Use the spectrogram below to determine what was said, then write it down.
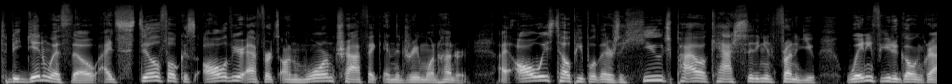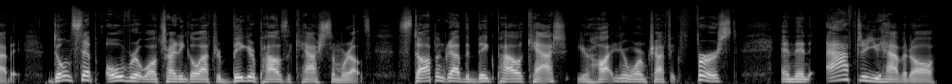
To begin with, though, I'd still focus all of your efforts on warm traffic and the Dream 100. I always tell people there's a huge pile of cash sitting in front of you, waiting for you to go and grab it. Don't step over it while trying to go after bigger piles of cash somewhere else. Stop and grab the big pile of cash, your hot and your warm traffic first, and then after you have it all,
